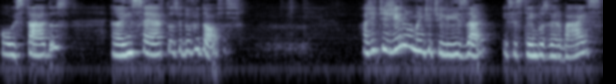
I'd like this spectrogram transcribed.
ou estados uh, incertos e duvidosos. A gente geralmente utiliza esses tempos verbais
